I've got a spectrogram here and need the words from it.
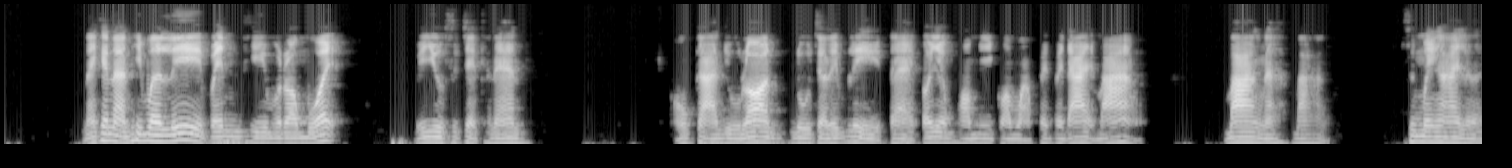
ๆ ในขณะที่เบอร์ลี่เป็นทีมรองบวย มีอยู่ 17 คะแนน โอกาสอยู่รอดดูจะริบหรี่แต่ก็ยังพอมีความหวังเป็นไปได้บ้าง บ้างนะ บ้าง ซึ่งไม่ง่ายเลย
